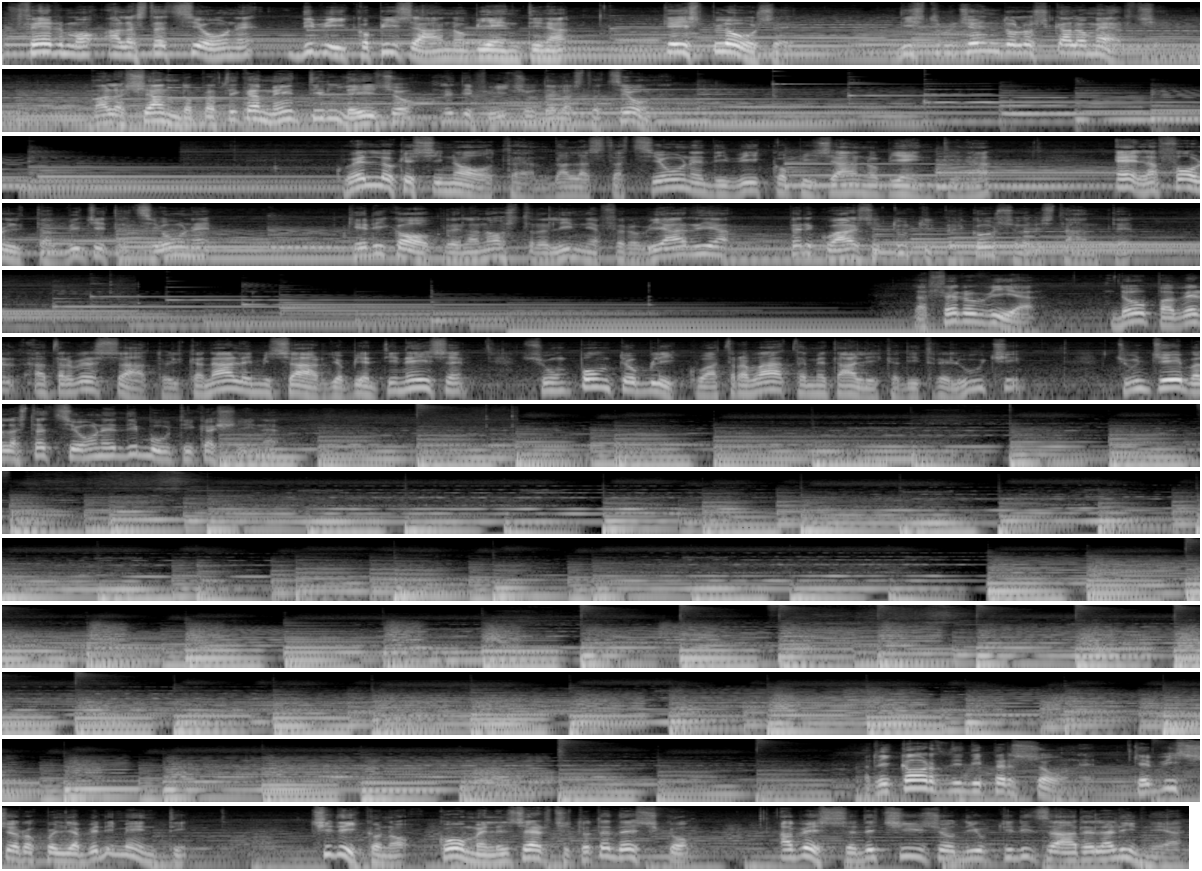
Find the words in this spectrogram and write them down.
fermo alla stazione di Vico Pisano Bientina, che esplose, distruggendo lo scalo merci, ma lasciando praticamente illeso l'edificio della stazione. Quello che si nota dalla stazione di Vico Pisano Bientina è la folta vegetazione che ricopre la nostra linea ferroviaria per quasi tutto il percorso restante. La ferrovia, dopo aver attraversato il canale emissario bientinese su un ponte obliquo a travata metallica di tre luci, giungeva alla stazione di Buti ricordi di persone che vissero quegli avvenimenti ci dicono come l'esercito tedesco avesse deciso di utilizzare la linea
